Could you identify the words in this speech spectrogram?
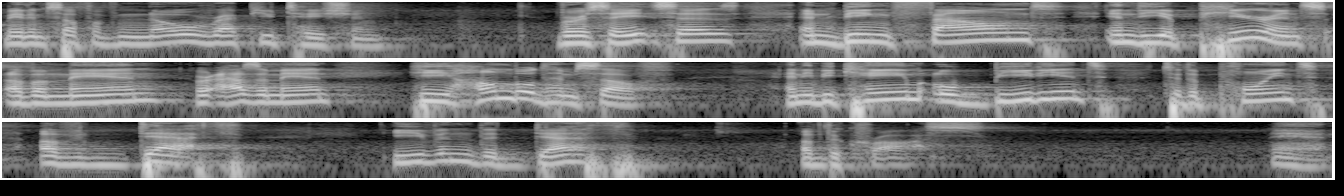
made himself of no reputation Verse 8 says, And being found in the appearance of a man, or as a man, he humbled himself and he became obedient to the point of death, even the death of the cross. Man.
